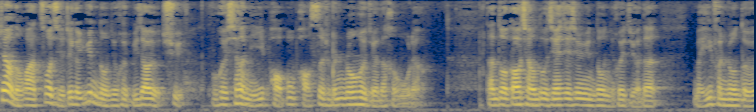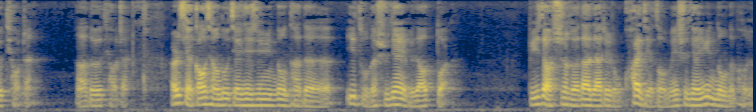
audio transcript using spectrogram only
这样的话，做起这个运动就会比较有趣，不会像你一跑步跑四十分钟会觉得很无聊。但做高强度间歇性运动，你会觉得每一分钟都有挑战啊，都有挑战。而且高强度间歇性运动，它的一组的时间也比较短，比较适合大家这种快节奏、没时间运动的朋友。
